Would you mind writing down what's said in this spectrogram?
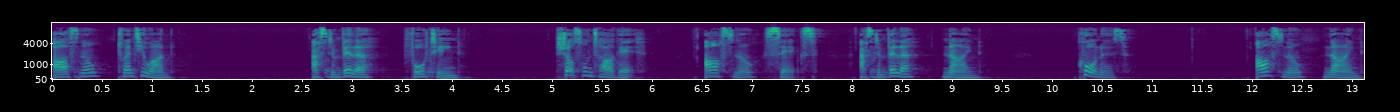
Arsenal, 21. Aston Villa, 14. Shots on target. Arsenal, 6. Aston Villa, 9. Corners. Arsenal, 9.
